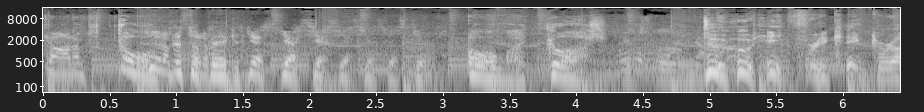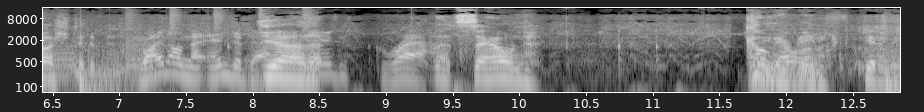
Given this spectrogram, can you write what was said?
Got him. Oh, Get him. it's a big- Yes, yes, yes, yes, yes, yes. Get him. Oh my gosh. Dude, he freaking crushed it. Right on the end of that Yeah, that- big grass. That sound. Come here, baby. Get him in.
